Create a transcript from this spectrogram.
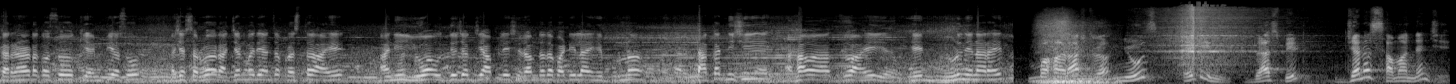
कर्नाटक असो की एम पी असो अशा सर्व राज्यांमध्ये यांचा प्रस्थ आहे. आणि युवा उद्योजक जे आपले श्रीरामदादा पाटील आहे हे पूर्ण ताकदनिशी हा जो आहे हे निवडून येणार आहेत. महाराष्ट्र न्यूज एटीन व्यासपीठ जनसामान्यांचे.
